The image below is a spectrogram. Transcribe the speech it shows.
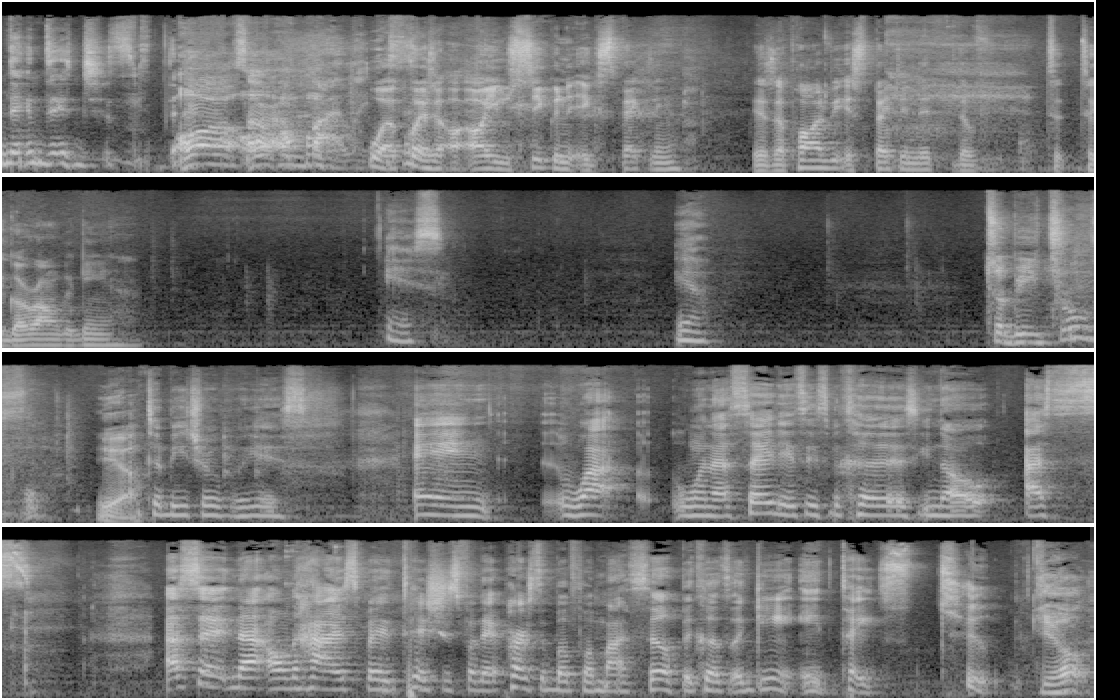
Then then just Or- sorry, or- I'm violent. well, question: Are, are you secretly expecting? Is a part of you expecting it to, to, to go wrong again? Yes. Yeah. To be truthful. Yeah. To be truthful, yes. And why when I say this is because you know I. I set not only high expectations for that person, but for myself because again, it takes two. Yep.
